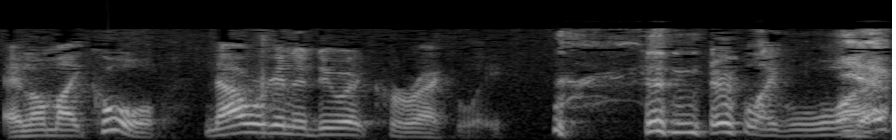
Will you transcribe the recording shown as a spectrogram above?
And I'm like, cool, now we're gonna do it correctly. and they're like, what? Yeah.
